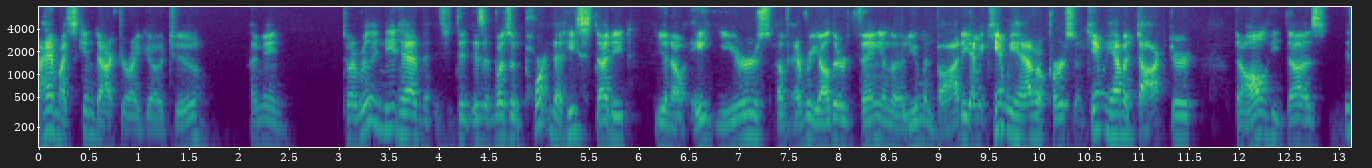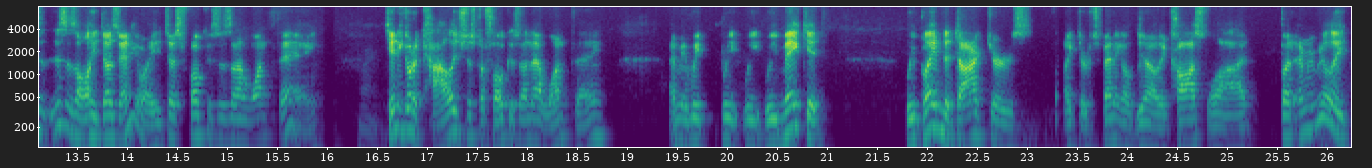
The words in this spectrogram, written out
I have my skin doctor I go to. I mean, do I really need to have? Is it was important that he studied, you know, eight years of every other thing in the human body? I mean, can't we have a person? Can't we have a doctor that all he does? is, This is all he does anyway. He just focuses on one thing. Right. Can he go to college just to focus on that one thing? I mean, we we we we make it. We blame the doctors like they're spending, you know, they cost a lot, but I mean, really,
